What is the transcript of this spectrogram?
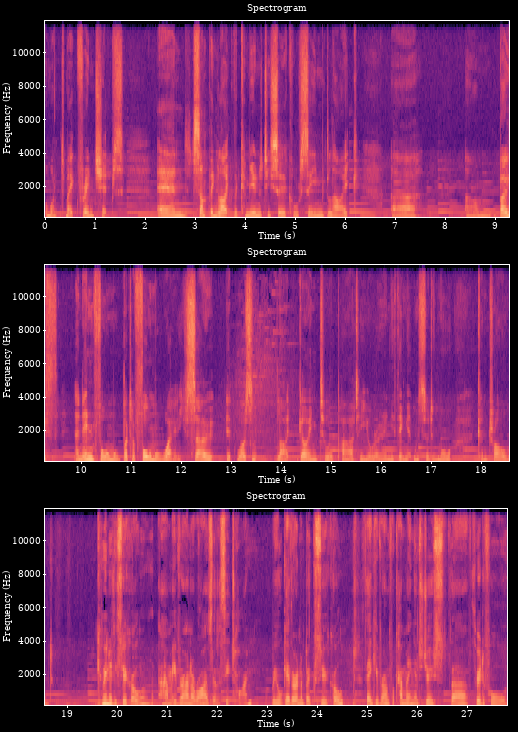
I want to make friendships and something like the community circle seemed like uh, um, both an informal but a formal way. So it wasn't like going to a party or anything, it was sort of more controlled. Community circle, um, everyone arrives at a set time. We all gather in a big circle. Thank everyone for coming. Introduce the three to four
